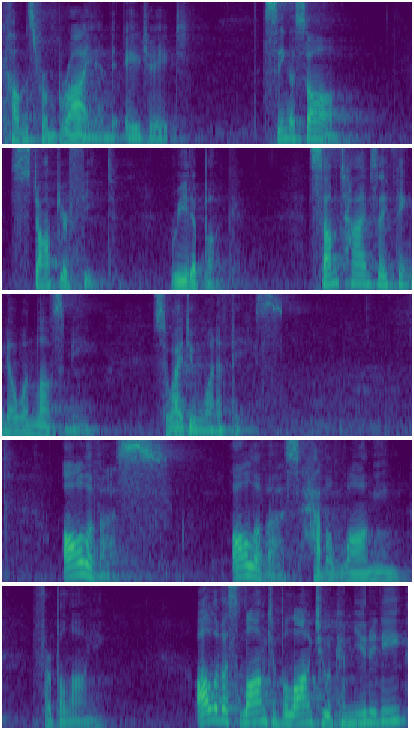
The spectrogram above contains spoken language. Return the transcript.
comes from Brian, age eight. Sing a song Stomp your feet. Read a book. Sometimes I think no one loves me, so I do one of these. All of us, all of us have a longing for belonging. All of us long to belong to a community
